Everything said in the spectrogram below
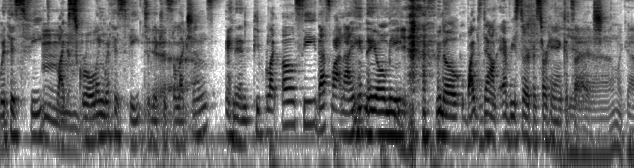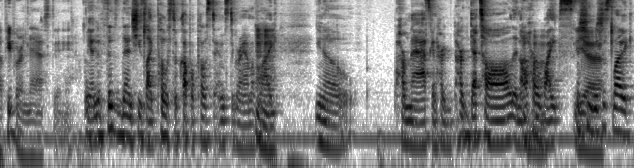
with his feet, like scrolling with his feet to make his selections. And then people were like, oh, see, that's why Naomi, Yeah. you know, wipes down every surface her hand could Yeah. touch. Oh my god, people are nasty. Yeah, and then since then, she's like posted a couple posts to Instagram of Mm-hmm. like, you know, her mask and her her Dettol and all her wipes. And she Uh-huh. Was just like,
